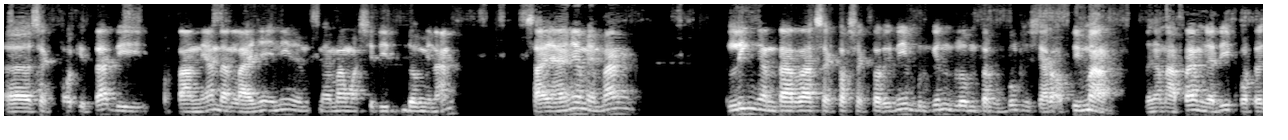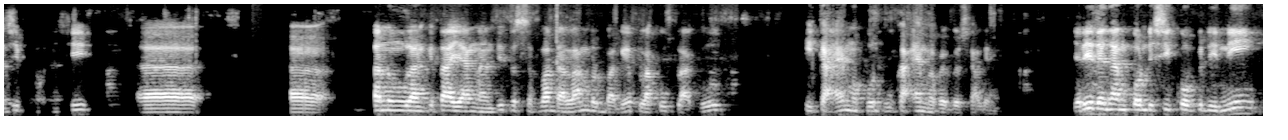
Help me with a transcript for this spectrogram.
uh, sektor kita di pertanian dan lainnya ini memang masih dominan. Sayangnya memang link antara sektor-sektor ini mungkin belum terhubung secara optimal dengan apa yang menjadi potensi-potensi uh, uh, unggulan kita yang nanti tersebar dalam berbagai pelaku-pelaku IKM maupun UKM Bapak Ibu sekalian. Jadi dengan kondisi COVID ini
